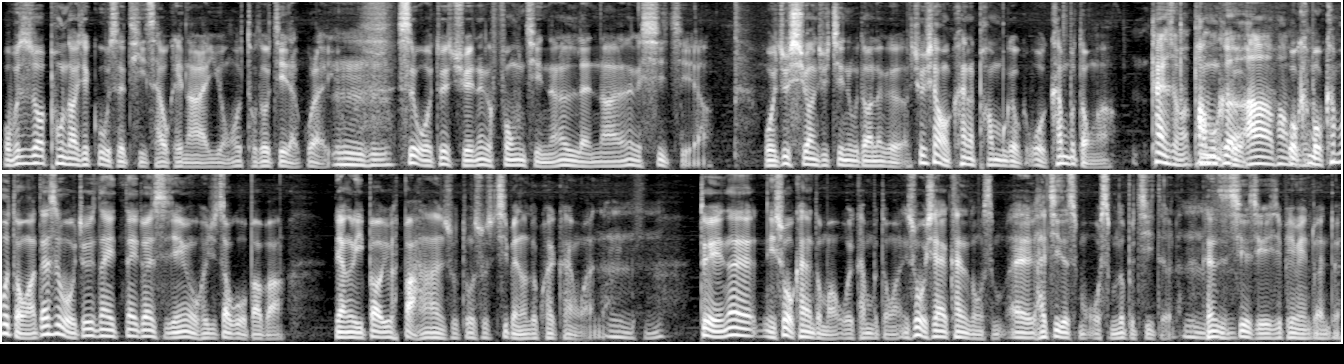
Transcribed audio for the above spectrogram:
我不是说碰到一些故事的题材我可以拿来用，或偷偷借来过来用，嗯哼，是我对觉得那个风景啊、那个人啊、那个细节啊，我就希望去进入到那个，就像我看了泡沫哥，我看不懂啊，看什么泡沫克啊？我看我看不懂啊，但是我就是那那一段时间，因为我回去照顾我爸爸，两个礼拜我就把他的书多数基本上都快看完了。嗯哼，对，那你说我看得懂吗？我也看不懂啊。你说我现在看得懂什么？哎，还记得什么？我什么都不记得了，嗯可能只记得几个一些片片段段。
